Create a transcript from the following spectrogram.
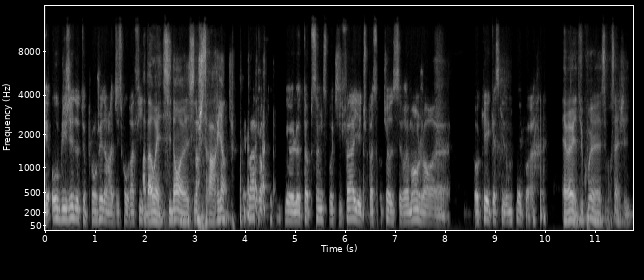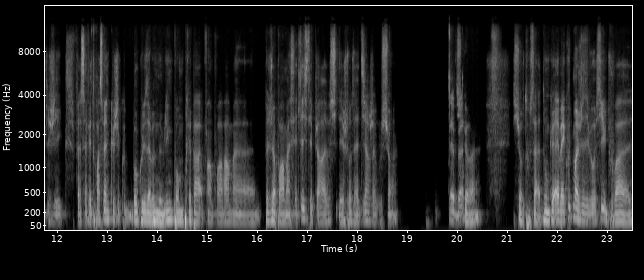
es, obligé de te plonger dans la discographie. Ah bah ouais, sinon, sinon je ne serai à rien. C'est pas genre le, le, top 5 Spotify et tu passes autre chose. C'est vraiment genre ok, qu'est-ce qu'ils ont fait, quoi. Et ouais, du coup, c'est pour ça, j'ai, ça fait trois semaines que j'écoute beaucoup les albums de Blink pour me préparer, enfin, pour avoir ma, déjà pour avoir ma setlist et puis aussi des choses à dire, j'avoue, sur, eh ben. euh, sur, tout ça. Donc, eh ben, écoute, moi, je les ai vus aussi une fois, euh,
